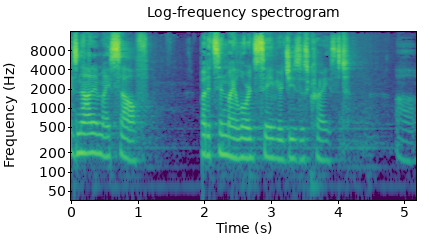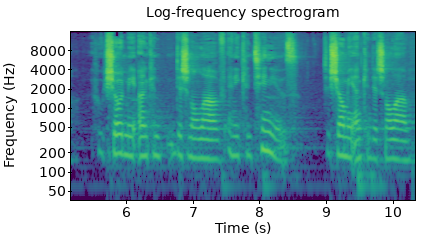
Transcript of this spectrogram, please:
is not in myself, but it's in my Lord Savior, Jesus Christ, uh, who showed me unconditional love, and He continues to show me unconditional love.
